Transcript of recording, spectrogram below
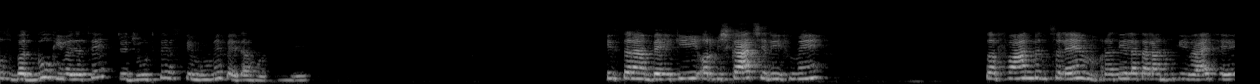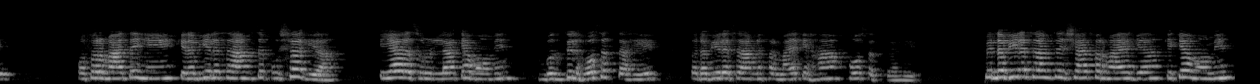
उस बदबू की वजह से जो झूठ से उसके मुँह में पैदा होती है। इस तरह बेहकी और मिशकात शरीफ में सफ़ान बिन सुलेम रज़ी अल्लाह की रिवायत है और फरमाते हैं कि नबी सलाम से पूछा गया कि या रसूलुल्लाह, क्या मोमिन बुजदिल हो सकता है? तो नबी सलाम ने फरमाया कि हाँ हो सकता है। फिर नबी सलाम से इशाद फरमाया गया कि क्या मोमिन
